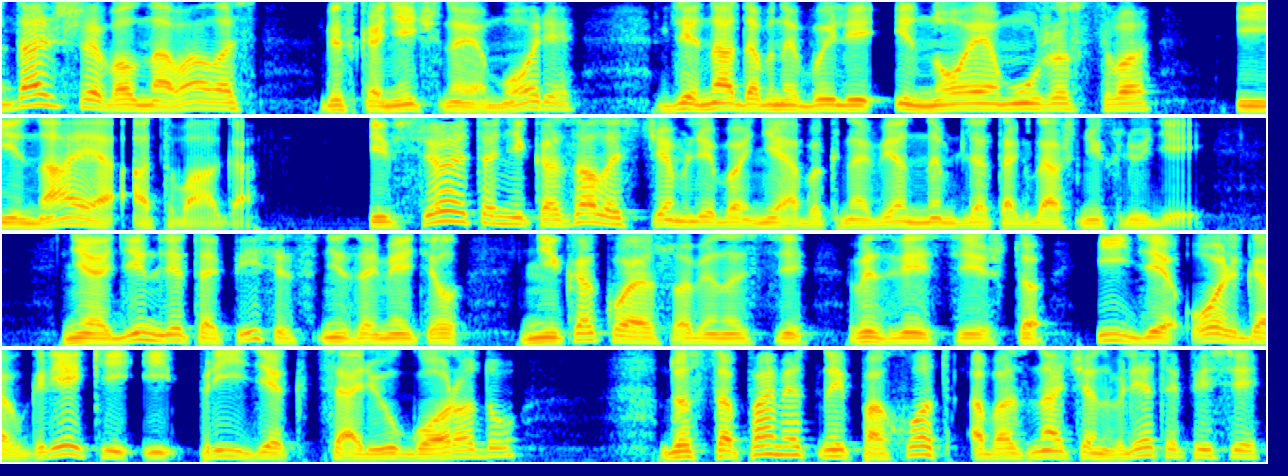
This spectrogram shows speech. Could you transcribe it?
дальше волновалось бесконечное море, где надобны были иное мужество и иная отвага. И все это не казалось чем-либо необыкновенным для тогдашних людей. Ни один летописец не заметил никакой особенности в известии, что «иде Ольга в греки и приде к царю-городу», достопамятный поход обозначен в летописи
